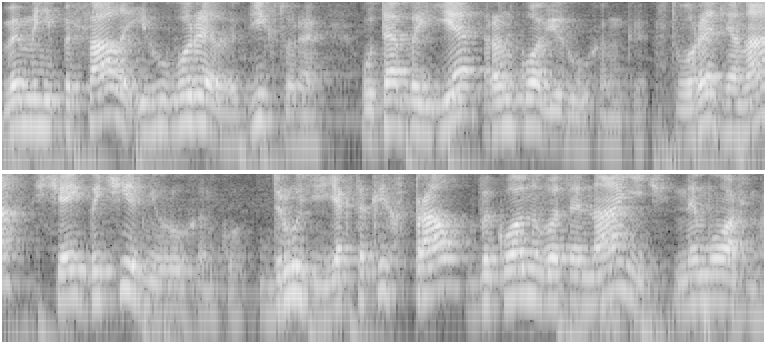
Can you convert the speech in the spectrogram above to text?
Ви мені писали і говорили, Вікторе, у тебе є ранкові руханки. Створи для нас ще й вечірню руханку. Друзі, як таких вправ виконувати на ніч не можна,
